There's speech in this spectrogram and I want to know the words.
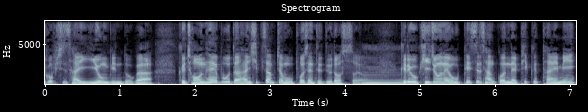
7시 사이 이용 빈도가 그 전해보다 한 13.5% 늘었어요. 음. 그리고 기존의 오피스 상권 내 피크 타임이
